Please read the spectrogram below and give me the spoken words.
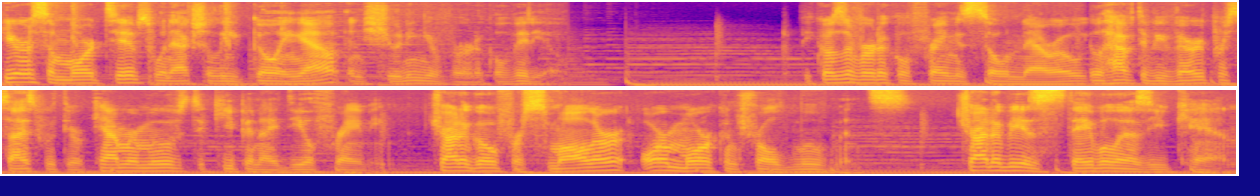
Here are some more tips when actually going out and shooting your vertical video. Because the vertical frame is so narrow, you'll have to be very precise with your camera moves to keep an ideal framing. Try to go for smaller or more controlled movements. Try to be as stable as you can.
